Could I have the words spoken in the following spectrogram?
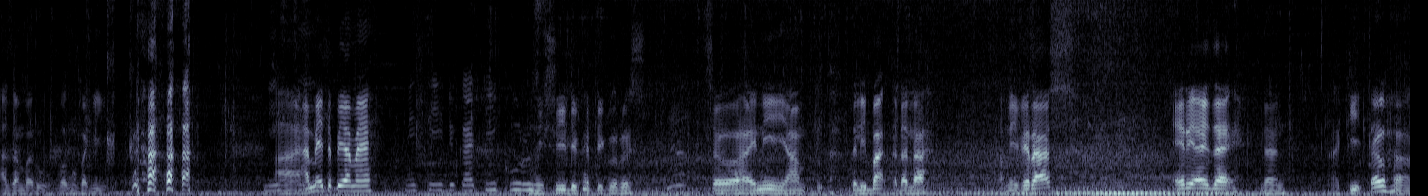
azam baru bangun pagi. Misi, Ah, ambil tepi ambil. misi Ducati kurus. Misi Ducati kurus. So hari ni yang terlibat adalah Amir Firas, Eric Isaac dan Akid Talha.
